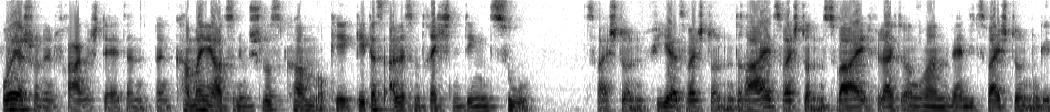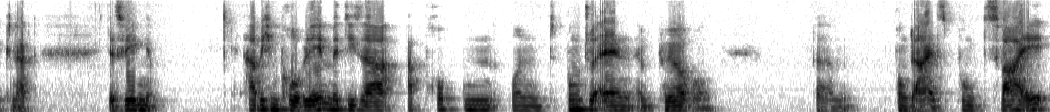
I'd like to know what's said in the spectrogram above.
vorher schon in Frage stellt, dann, dann kann man ja auch zu dem Schluss kommen, okay, geht das alles mit rechten Dingen zu? Zwei Stunden vier, zwei Stunden drei, zwei Stunden zwei, vielleicht irgendwann werden die zwei Stunden geknackt. Deswegen habe ich ein Problem mit dieser abrupten und punktuellen Empörung. Ähm, Punkt 1. Punkt 2.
